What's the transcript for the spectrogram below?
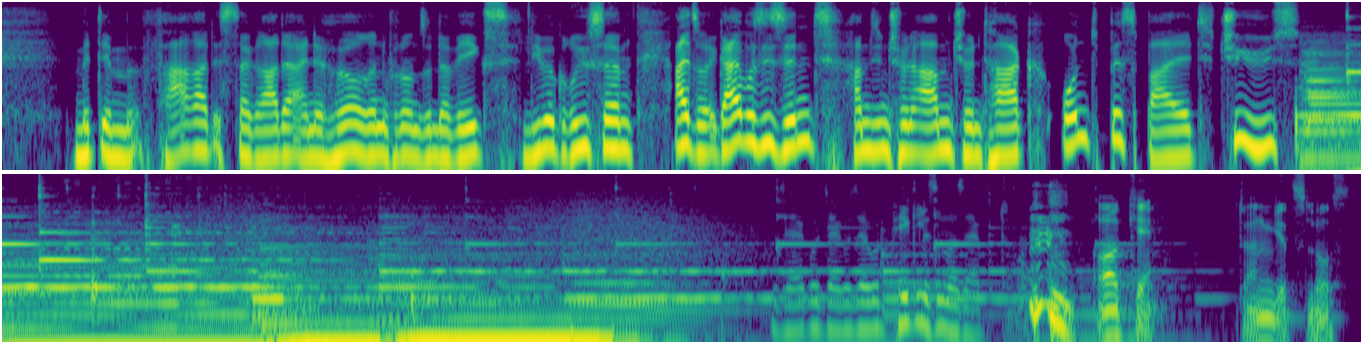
Mit dem Fahrrad ist da gerade eine Hörerin von uns unterwegs. Liebe Grüße. Also, egal wo Sie sind, haben Sie einen schönen Abend, schönen Tag und bis bald. Tschüss. Sehr gut, sehr gut, sehr gut. Pegel ist immer sehr gut. Okay, dann geht's los.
